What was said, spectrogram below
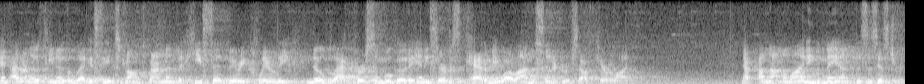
And I don't know if you know the legacy of Strom Thurmond, but he said very clearly, no black person will go to any service academy while I'm the senator of South Carolina. Now, I'm not maligning the man, this is history.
